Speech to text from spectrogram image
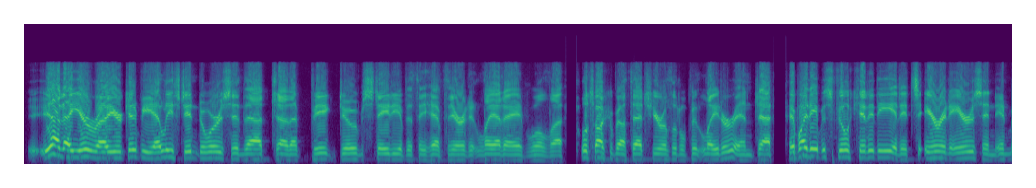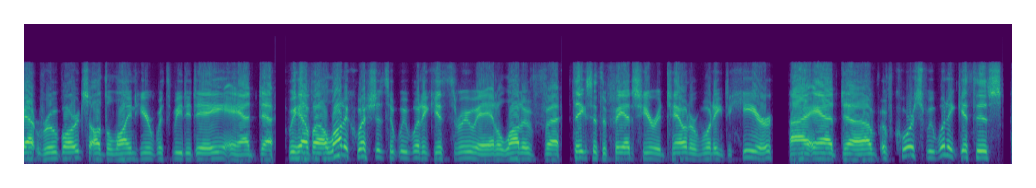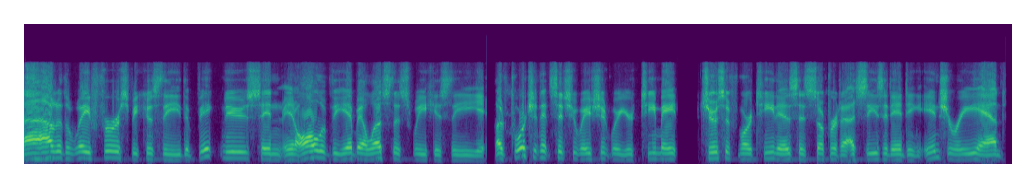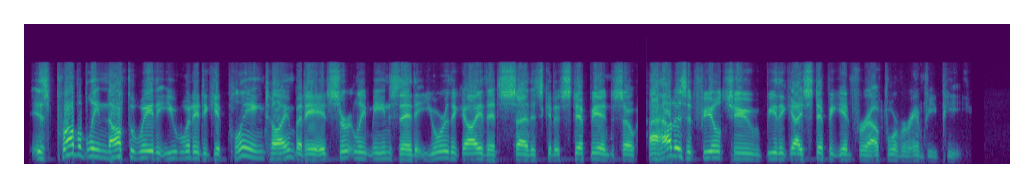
Yeah, no, you're uh, you're going to be at least indoors in that uh, that big dome stadium that they have there in Atlanta, and we'll uh, we'll talk about that here a little bit later. And uh, Hey, my name is Phil Kennedy, and it's Arran Ayers and, and Matt Robards on the line here with me today. And uh, we have a lot of questions that we want to get through, and a lot of uh, things that the fans here in town are wanting to hear. Uh, and uh, of course, we want to get this uh, out of the way first because the, the big news in, in all of the MLS this week is the unfortunate situation where your teammate Josef Martinez has suffered a season ending injury and is probably not the way that you wanted to get playing time, but it, certainly means that, you're the guy that's uh, that's going to step in. So, uh, how does it feel to be the guy stepping in for a former MVP?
